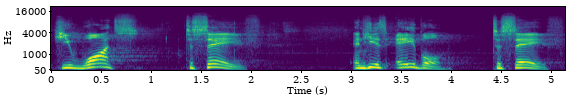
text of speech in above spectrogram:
He wants to save, and He is able to save.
